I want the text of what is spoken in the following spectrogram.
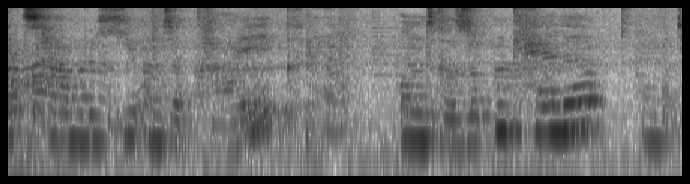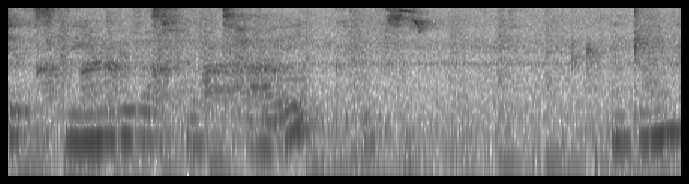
Jetzt haben wir hier unser Teig, unsere Suppenkelle und jetzt nehmen wir was vom Teig und dann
